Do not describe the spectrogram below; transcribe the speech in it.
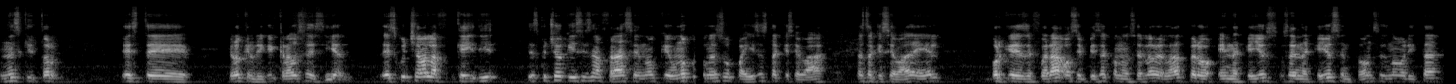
Un escritor, este, creo que Enrique Krause decía, he escuchado, la, que, he escuchado que dice esa frase, ¿no? Que uno conoce su país hasta que se va, hasta que se va de él, porque desde fuera o se empieza a conocer la verdad, pero en aquellos, o sea, en aquellos entonces, ¿no? Ahorita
